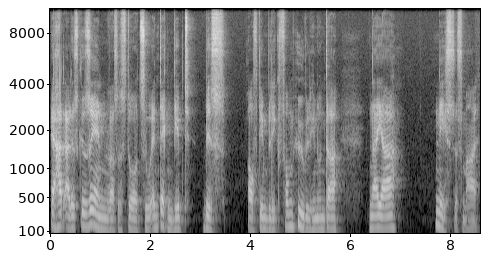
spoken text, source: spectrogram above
Er hat alles gesehen, was es dort zu entdecken gibt, bis auf den Blick vom Hügel hinunter. Naja, nächstes Mal.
